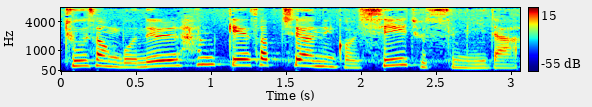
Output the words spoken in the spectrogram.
두 성분을 함께 섭취하는 것이 좋습니다.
